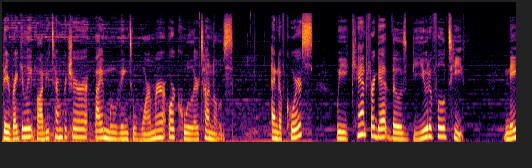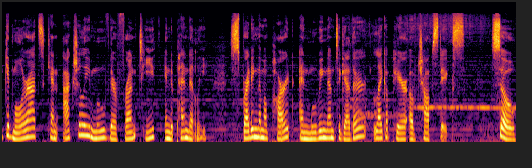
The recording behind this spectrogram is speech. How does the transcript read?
they regulate body temperature by moving to warmer or cooler tunnels. And of course, we can't forget those beautiful teeth. Naked mole rats can actually move their front teeth independently, spreading them apart and moving them together like a pair of chopsticks. So,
